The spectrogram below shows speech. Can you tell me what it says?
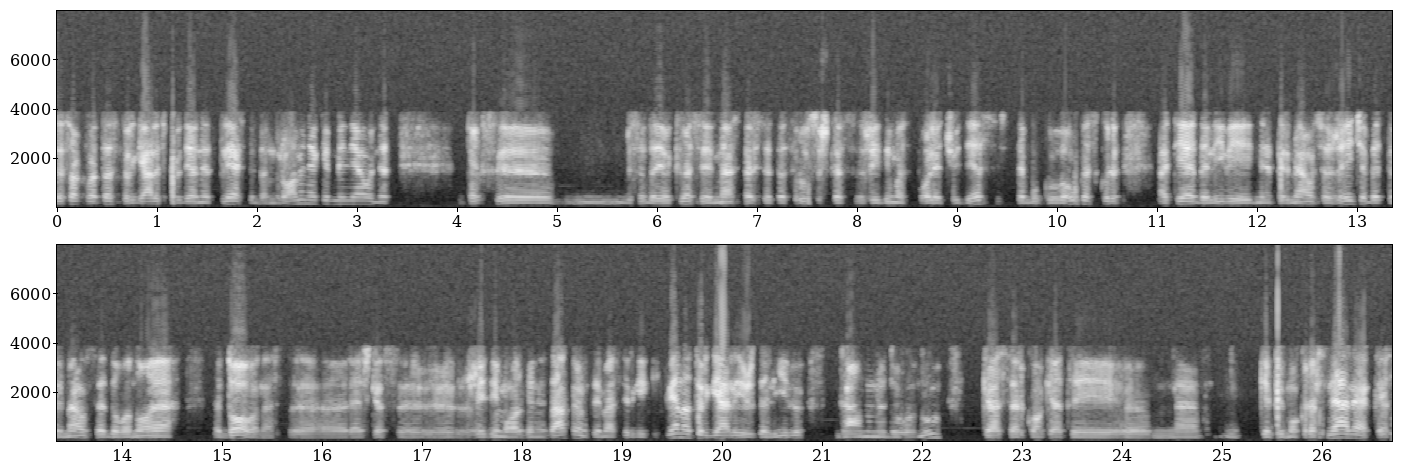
tiesiog va, tas turgelis pradėjo net plėsti bendruomenę, kaip minėjau, nes toks e, visada jaukiuosi, mes tarsi tas rusiškas žaidimas polė čiudės, stebuklų laukas, kur atėję dalyviai ne pirmiausia žaidžia, bet pirmiausia dovanoja dovanas, e, reiškia, žaidimo organizatoriams, tai mes irgi kiekvieną turgelį iš dalyvių gauname dovanų, kas ar kokią tai na, kepimo krosnelę, kas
